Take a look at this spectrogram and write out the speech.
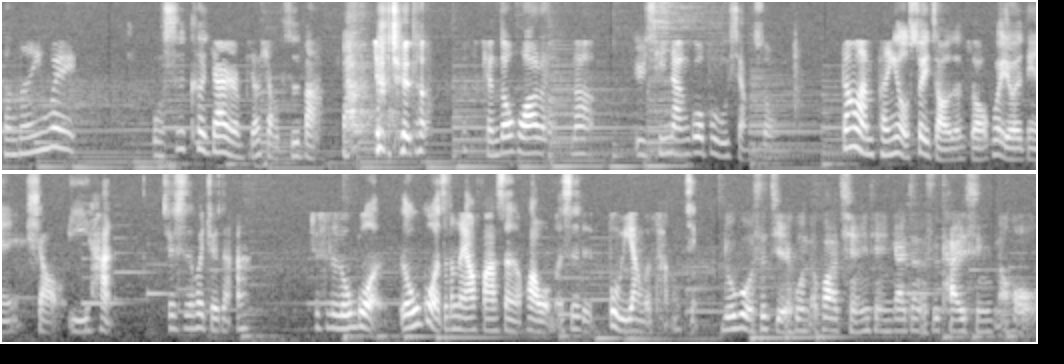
可能因为我是客家人，比较小资吧，就觉得钱都花了，那与其难过，不如享受。当然，朋友睡着的时候会有一点小遗憾，就是会觉得啊，就是如果如果真的要发生的话，我们是不一样的场景。如果是结婚的话，前一天应该真的是开心，然后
